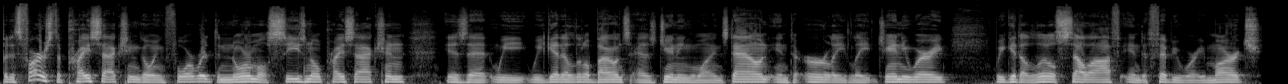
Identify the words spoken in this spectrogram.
But as far as the price action going forward, the normal seasonal price action is that we, we get a little bounce as ginning winds down into early, late January. We get a little sell off into February, March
